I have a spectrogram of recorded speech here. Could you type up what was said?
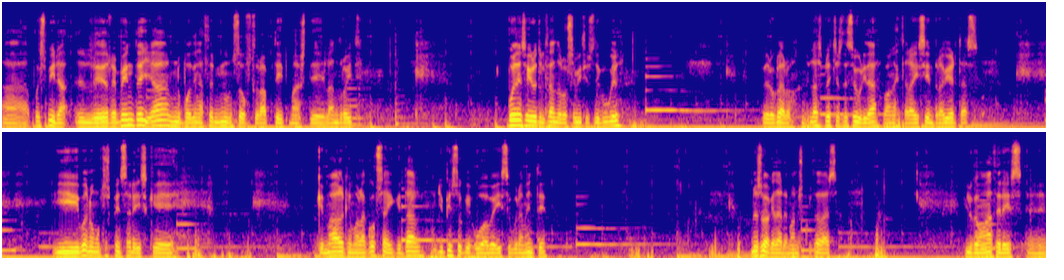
Ah, pues mira, de repente ya no pueden hacer ningún software update más del Android. Pueden seguir utilizando los servicios de Google, pero claro, las brechas de seguridad van a estar ahí siempre abiertas. Y bueno, muchos pensaréis que qué mal, qué mala cosa y qué tal. Yo pienso que Huawei seguramente no se va a quedar de manos cruzadas. Y lo que van a hacer es eh,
